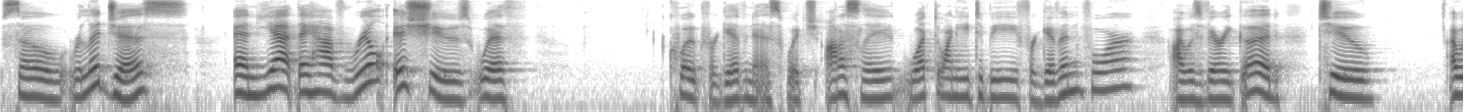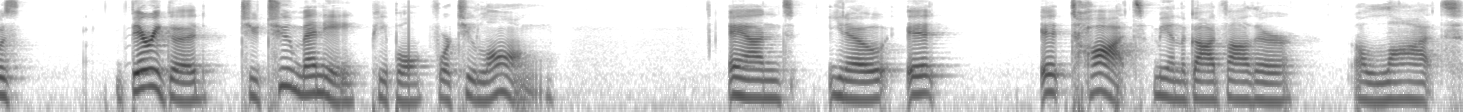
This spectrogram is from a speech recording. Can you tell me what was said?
so religious and yet they have real issues with quote forgiveness which honestly what do i need to be forgiven for? I was very good to i was very good to too many people for too long. And you know it it taught me and the godfather a lot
